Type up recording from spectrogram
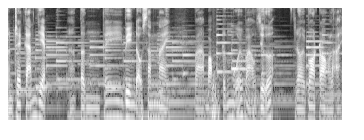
Mình sẽ cán dẹp à, từng cái viên đậu xanh này và bọc trứng muối vào giữa rồi vo tròn lại.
